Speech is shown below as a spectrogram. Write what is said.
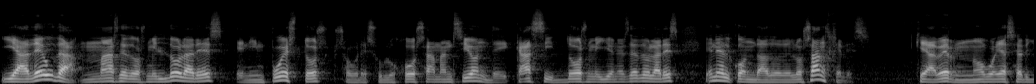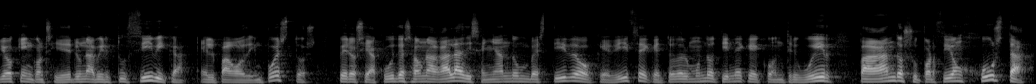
y adeuda más de 2.000 dólares en impuestos sobre su lujosa mansión de casi 2 millones de dólares en el condado de Los Ángeles. Que a ver, no voy a ser yo quien considere una virtud cívica el pago de impuestos, pero si acudes a una gala diseñando un vestido que dice que todo el mundo tiene que contribuir pagando su porción justa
